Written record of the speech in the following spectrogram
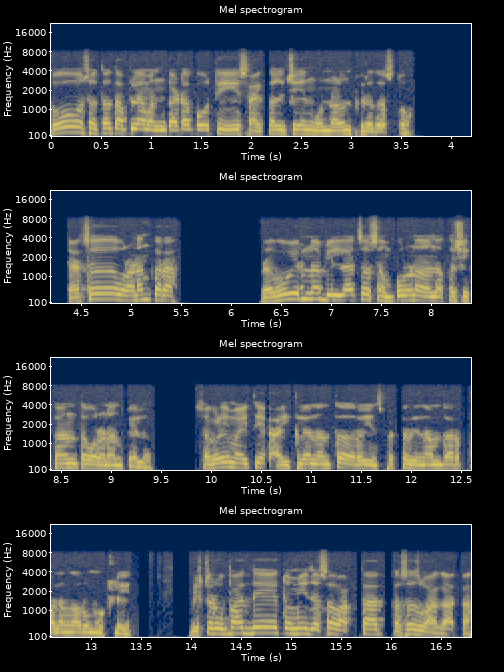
तो सतत आपल्या मनकाटाभोवती सायकल चेन गुंडाळून फिरत असतो. त्याचं वर्णन करा. रघुवीरनं बिल्लाचं संपूर्ण नखशिकांत वर्णन केलं. सगळी माहिती ऐकल्यानंतर इन्स्पेक्टर इनामदार पलंगावरून उठले. मिस्टर उपाध्ये तुम्ही जसं वागतात तसंच वागा आता.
